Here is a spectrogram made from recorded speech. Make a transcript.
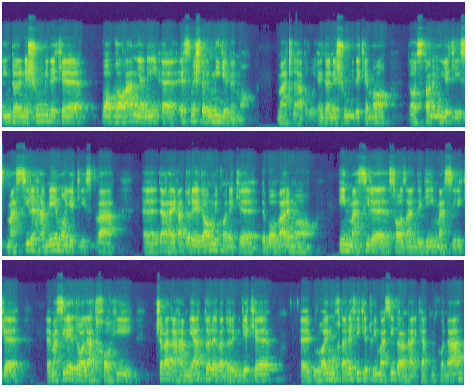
این داره نشون میده که واقعا یعنی اسمش داره میگه به ما مطلب رو. یعنی داره نشون میده که ما داستانمون یکیست مسیر همه ما یکیست و در حقیقت داره اعلام می‌کنه که به باور ما این مسیر سازندگی این مسیری که مسیر ادالت خواهی چقدر اهمیت داره و داره میگه که گروه های مختلفی که توی مسیر دارن حرکت می‌کنن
